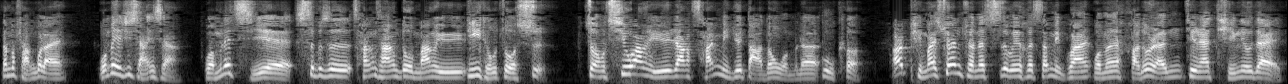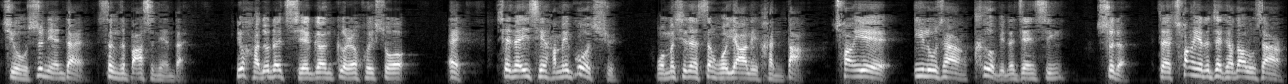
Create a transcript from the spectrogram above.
那么反过来，我们也去想一想。我们的企业是不是常常都忙于低头做事，总期望于让产品去打动我们的顾客，而品牌宣传的思维和审美观，我们好多人竟然停留在九十年代甚至八十年代。有很多的企业跟个人会说：“哎，现在疫情还没过去，我们现在生活压力很大，创业一路上特别的艰辛。”是的，在创业的这条道路上，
